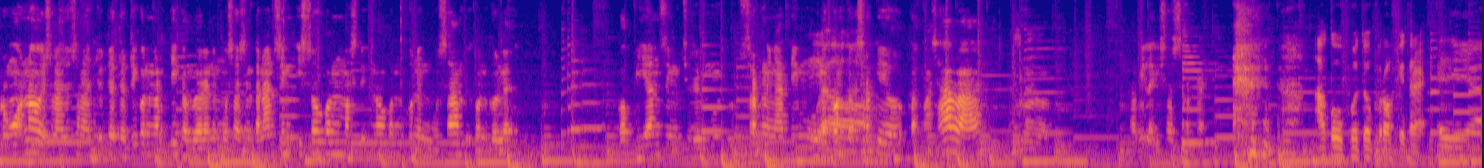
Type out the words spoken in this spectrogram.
Rungokno wis lanjut selanjutnya. Jadi kon ngerti gambarannya Musa sing tenan sing iso kon mastikno kon kuning Musa ambek kon golek kopian sing jerimu srek ning atimu. Lek Iya. kon gak srek yo gak masalah tapi iso srek rek. aku butuh profit rek. Iya.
